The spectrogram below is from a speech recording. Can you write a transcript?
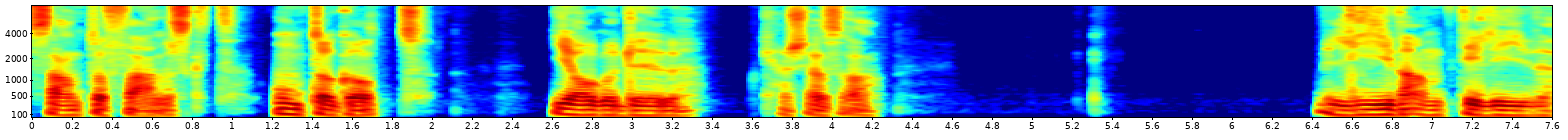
sant och falskt, ont och gott, jag och du, kanske jag sa. Liv, antiliv.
